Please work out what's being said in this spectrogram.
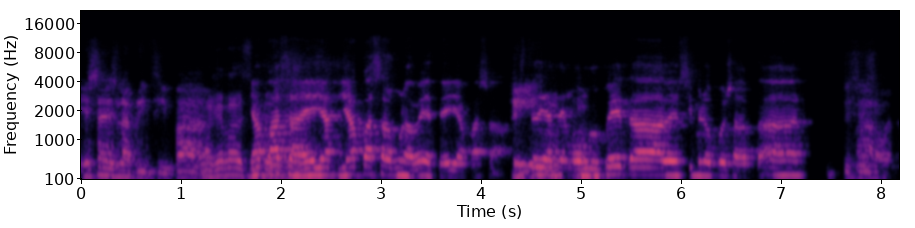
esa es la principal. La guerra de Ya pasa, eh, ya, ya pasa alguna vez, eh, ya pasa. Sí, Esto ya no, tengo no. grupeta, a ver si me lo puedes adaptar. Sí, sí, Ah, sí. bueno.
